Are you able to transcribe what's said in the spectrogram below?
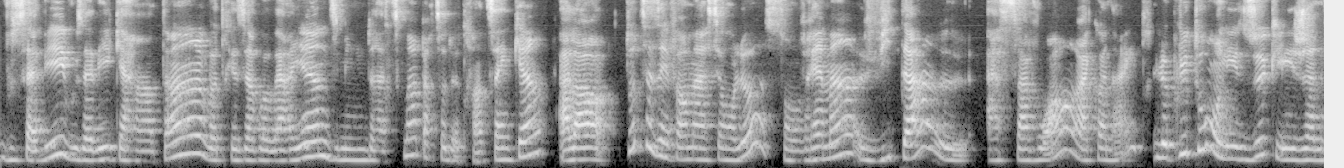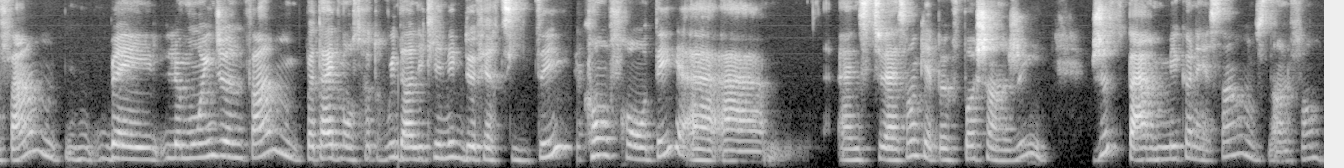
vous savez, vous avez 40 ans, votre réserve ovarienne diminue drastiquement à partir de 35 ans. Alors, toutes ces informations-là sont vraiment vitales à savoir, à connaître. Le plus tôt on éduque les jeunes femmes, ben, le moins de jeunes femmes, peut-être, vont se retrouver dans les cliniques de fertilité, confrontées à, à à une situation qu'elles ne peuvent pas changer, juste par méconnaissance, dans le fond.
